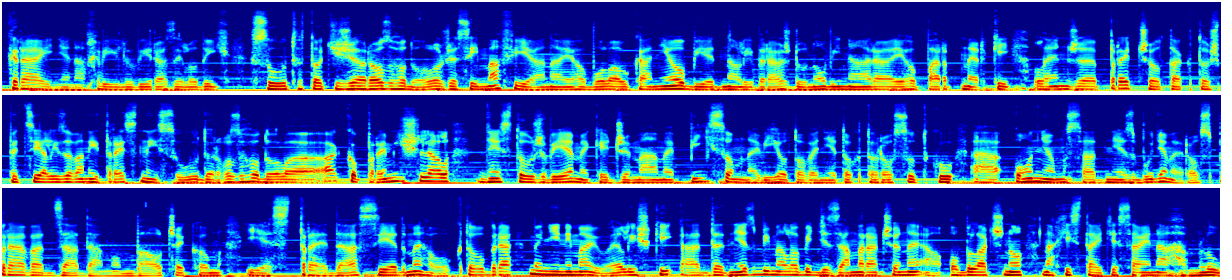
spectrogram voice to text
krajine na chvíľu vyrazilo dých. Súd totiž rozhodol, že si mafia na jeho bolavka neobjednali vraždu novinára a jeho partnerky, lenže prečo takto špecializovaný trestný súd rozhodol a ako premyšľal, dnes to už vieme, keďže máme písomné vyhotovenie tohto rozsudku a o ňom sa dnes budeme rozprávať za Damom Balčekom. Je streda 7. októbra, meniny majú Elišky a dnes by malo byť zamračené a oblačno, nachystajte sa aj na hmlu,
